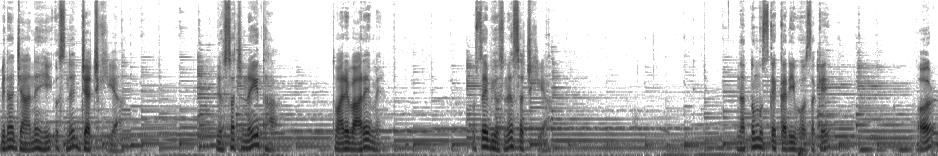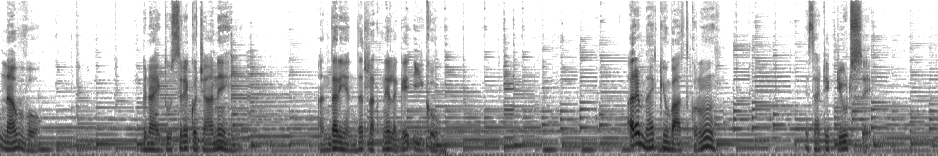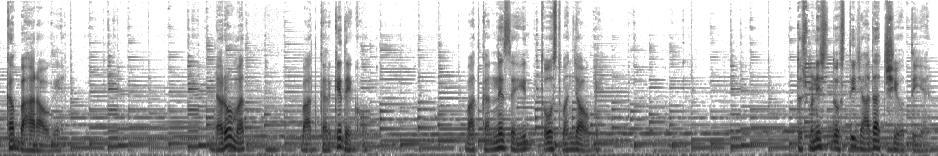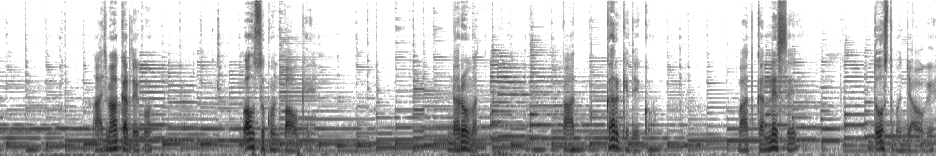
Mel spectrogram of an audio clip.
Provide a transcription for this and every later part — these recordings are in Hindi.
बिना जाने ही उसने जज किया। जो सच नहीं था तुम्हारे बारे में उसे भी उसने सच किया। न तुम उसके करीब हो सके, और न वो। बिना एक दूसरे को जाने ही अंदर ही अंदर रखने लगे ईगो। अरे मैं क्यों बात करूँ? इस एटीट्यूड से कब बाहर आओगे? डरो मत, बात करके देखो। बात करने से ही दोस्त बन जाओगे। दुश्मनी से दोस्ती ज़्यादा अच्छी होती है। आजमा कर देखो। बहुत सुकून पाओगे। डरो मत। बात करके देखो। बात करने से दोस्त बन जाओगे।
